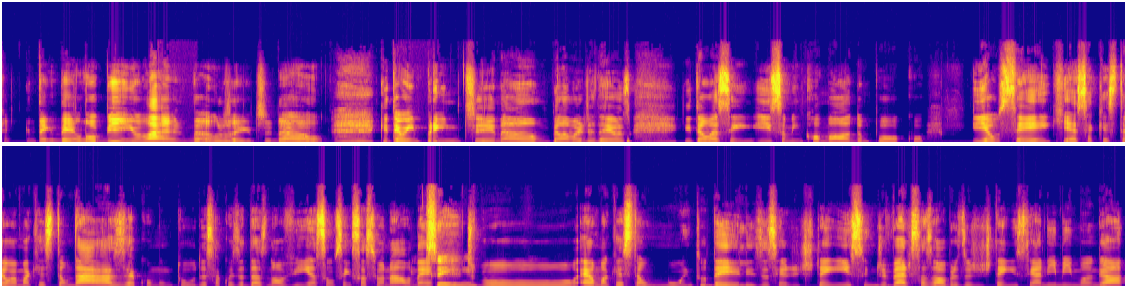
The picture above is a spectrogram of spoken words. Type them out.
entender. Lobinho lá? Não, gente, não. Que tem o um imprint. Não, pelo amor de Deus. Então, assim, isso me incomoda um pouco. E eu sei que essa questão é uma questão da Ásia como um todo. Essa coisa das novinhas são sensacional, né? Sim. Tipo, é uma questão muito deles. Assim, a gente tem isso em diversas obras. A gente tem isso em anime, em mangá,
